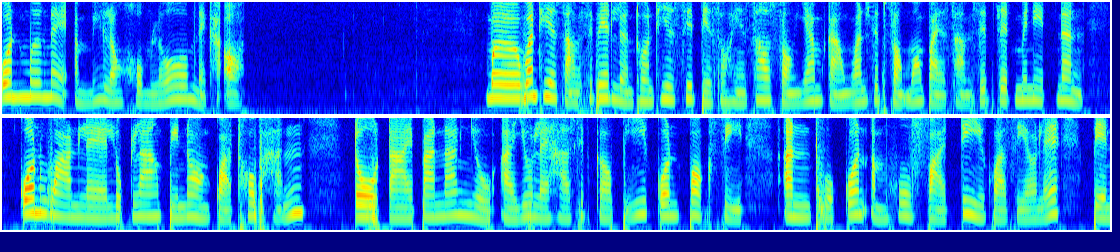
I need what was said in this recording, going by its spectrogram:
ก้นเมืองในอ่ำมีลองข่มโลมไหนคะอ๋อ เมื่อวันที่ 31เดือนธันวาคม10ปี2022ย่ำกลางวัน 12มองไป37 มินิทนั่น ก้นวานแลลุกล่างปีน้องกว่าทบหัน โตตายป้านั่งอยู่อายุแล59ปีก้นปอกสีอันถูกก้นอ่ำหูฝ่ายตีกว่าเสียวและ เป็น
